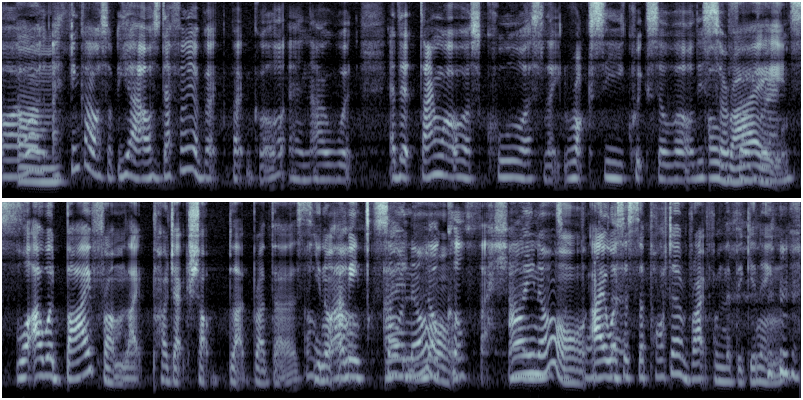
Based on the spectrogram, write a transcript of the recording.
Oh, I, Um, was, I think I was a, yeah I was definitely a backpack girl and I would at that time what was cool was like Roxy, Quiksilver, all these Oh, surfer right. brands. Well, I would buy from like Project Shop Blood Brothers. Oh, you know, I mean, so I know. local fashion. I know. I was a supporter. supporter right from the beginning.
